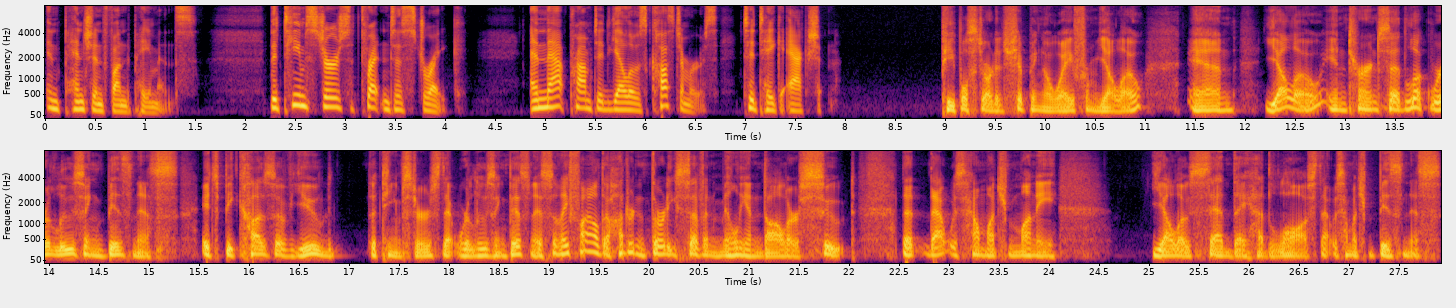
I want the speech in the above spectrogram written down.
in pension fund payments. The Teamsters threatened to strike, and that prompted Yellow's customers to take action. People started shipping away from Yellow, and Yellow in turn said, Look, we're losing business. It's because of you, the Teamsters, that we're losing business. And they filed a $137 million suit. That, that was how much money Yellow said they had lost. That was how much business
